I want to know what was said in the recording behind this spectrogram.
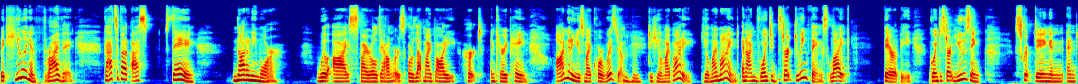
But healing and thriving, that's about us saying, not anymore will I spiral downwards or let my body hurt and carry pain. I'm going to use my core wisdom mm-hmm. to heal my body, heal my mind. And I'm going to start doing things like therapy, going to start using scripting and, and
